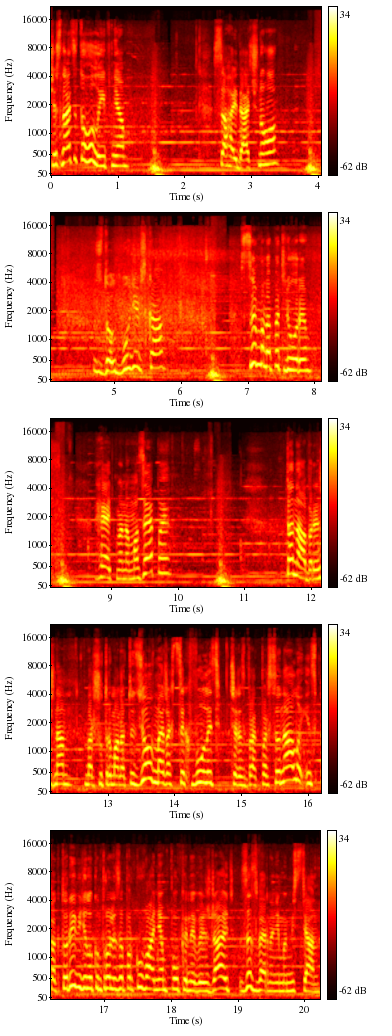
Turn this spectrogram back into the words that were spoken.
16 липня Сагайдачного, Здолбунівська, Симона Петлюри, Гетьмана Мазепи та Набережна. Маршрут Романа Тудзьо в межах цих вулиць через брак персоналу інспектори відділу контролю за паркуванням поки не виїжджають за зверненнями містян.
